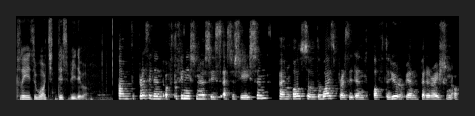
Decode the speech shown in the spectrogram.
please watch this video. I'm the president of the Finnish Nurses Association. I'm also the vice president of the European Federation of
